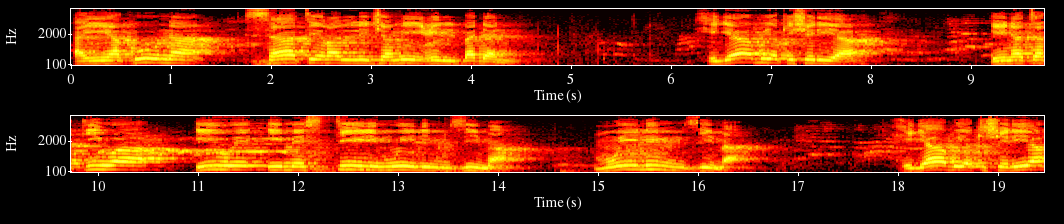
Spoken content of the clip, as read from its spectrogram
an yakuna satiran li jamii albadan. Hijabu ya kisheria inatakiwa iwe imestiri mwili mzima, mwili mzima. Hijabu ya kisheria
